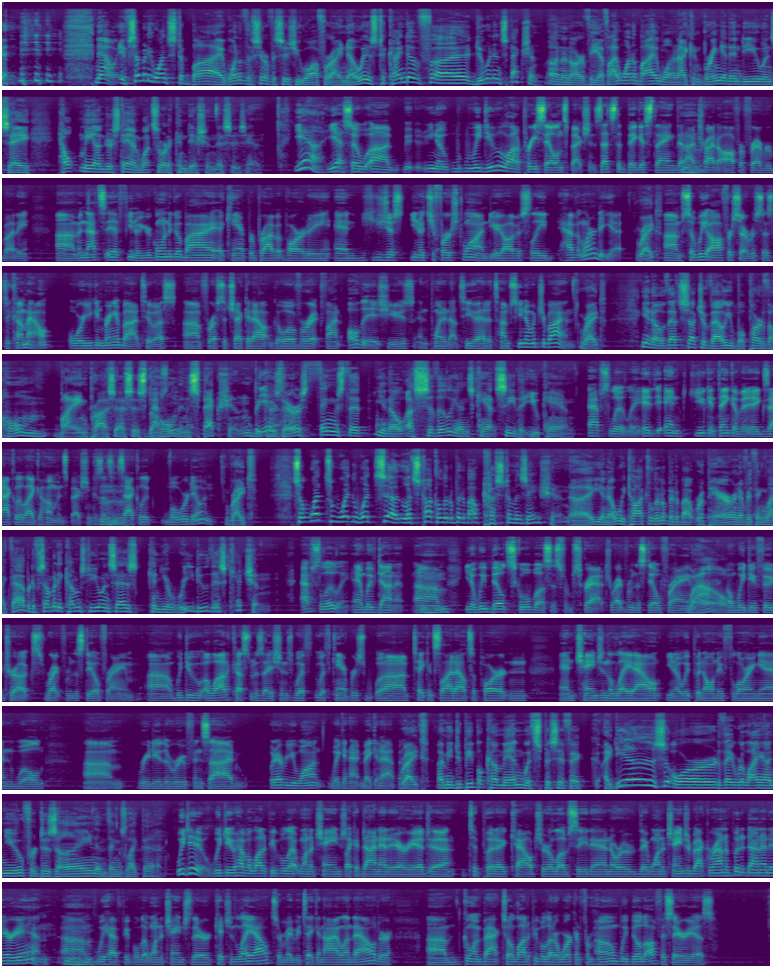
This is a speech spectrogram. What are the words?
Now, if somebody wants to buy one of the services you offer, I know, is to kind of uh, do an inspection on an RV. If I want to buy one, I can bring it into you and say, help me understand what sort of condition this is in. Yeah, yeah. So, uh, you know, we do a lot of pre-sale inspections. That's the biggest thing that I try to offer for everybody. Um, and that's if you know you're going to go buy a camper private party and you just you know it's your first one. You obviously haven't learned it yet. Right. Um, so we offer services to come out, or you can bring it by to us um, for us to check it out, go over it, find all the issues, and point it out to you ahead of time so you know what you're buying. Right. You know, that's such a valuable part of the home buying process is the home inspection because Yeah. are things that, you know, us civilians can't see that you can. Absolutely, it, and you can think of it exactly like a home inspection because that's exactly what we're doing. Right. So what's what, what's uh, let's talk a little bit about customization. Uh, you know, we talked a little bit about repair and everything like that. But if somebody comes to you and says, "Can you redo this kitchen?" Absolutely, and we've done it. Um, Mm-hmm. You know, we build school buses from scratch, right from the steel frame. Wow. Uh, we do food trucks right from the steel frame. Uh, we do a lot of customizations with with campers, uh, taking slide outs apart and and changing the layout. You know, we put all new flooring in. We'll um, redo the roof inside. Whatever you want, we can ha- make it happen. Right. I mean, do people come in with specific ideas, or do they rely on you for design and things like that? We do. We do have a lot of people that want to change like a dinette area to to put a couch or a love seat in, or they want to change it back around and put a dinette area in. Um, we have people that want to change their kitchen layouts, or maybe take an island out, or um, going back to a lot of people that are working from home. We build office areas.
